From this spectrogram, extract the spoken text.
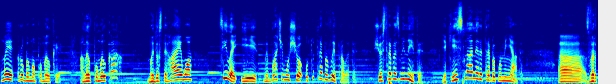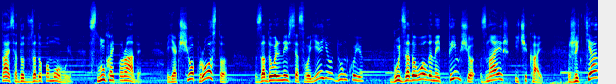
ми робимо помилки. Але в помилках ми достигаємо цілей, і ми бачимо, що отут треба виправити, щось треба змінити, якісь наміри треба поміняти. Е, звертайся за допомогою, слухай поради. Якщо просто задовольнишся своєю думкою, будь задоволений тим, що знаєш, і чекай. Життя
